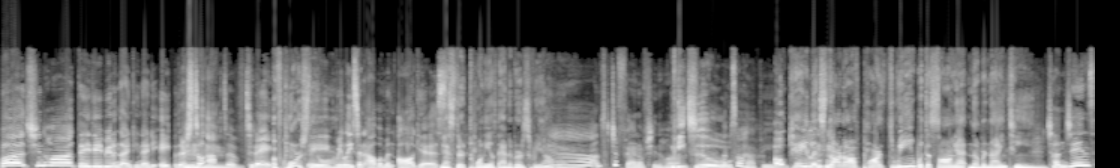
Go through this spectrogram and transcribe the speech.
but Shinhwa they debuted in 1998, but they're still active today. Mm-hmm. Of course they, they are. released an album in August. Yes, their 20th anniversary album. Yeah, I'm such a fan of Shinhwa. Me too. I'm so happy. Okay, let's start off part three with the song at number 19. 전진's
